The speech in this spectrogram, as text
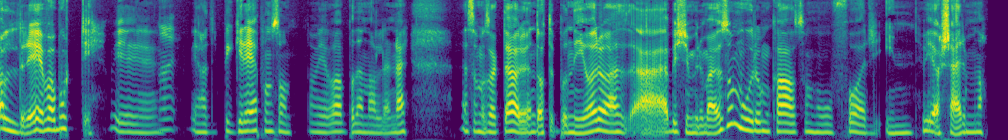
aldri var borti. Vi, vi hadde et begrep om sånt når vi var på den alderen der. Eh, Som sagt, jeg har jo en datter på ni år, og jeg, jeg bekymrer meg jo som mor om hva som hun får inn via skjerm. da.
